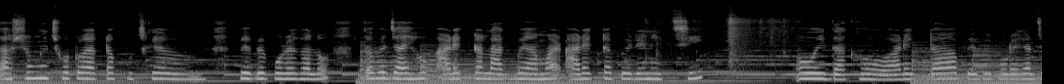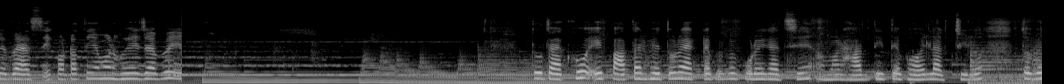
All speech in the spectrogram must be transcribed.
তার সঙ্গে ছোট একটা পুচকে পেঁপে পড়ে গেল। তবে যাই হোক আরেকটা লাগবে আমার আরেকটা পেরে নিচ্ছি। ওই দেখো, আরেকটা পেঁপে পড়ে গেছে, ব্যাস, এ কটাতেই আমার হয়ে যাবে। তো দেখো এই পাতার ভেতরে একটা পেঁপে পড়ে গেছে, আমার হাত দিতে ভয় লাগছিল, তবে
